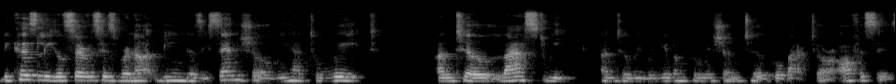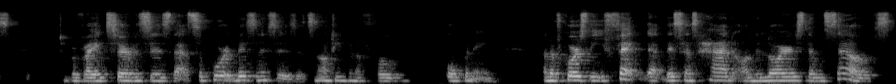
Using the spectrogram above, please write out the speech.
because legal services were not deemed as essential, we had to wait until last week until we were given permission to go back to our offices to provide services that support businesses. It's not even a full opening. And of course, the effect that this has had on the lawyers themselves,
